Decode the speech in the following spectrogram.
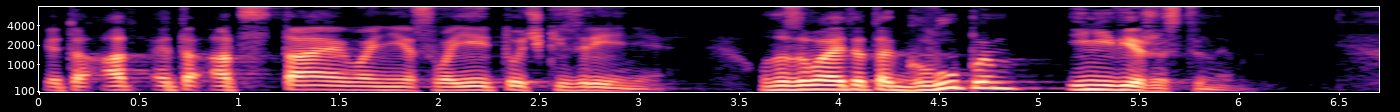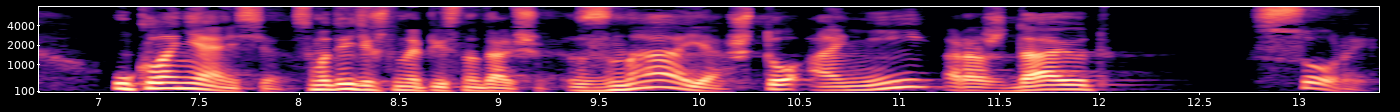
Это, это отстаивание своей точки зрения. Он называет это глупым и невежественным. Уклоняйся. Смотрите, что написано дальше. Зная, что они рождают ссоры.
